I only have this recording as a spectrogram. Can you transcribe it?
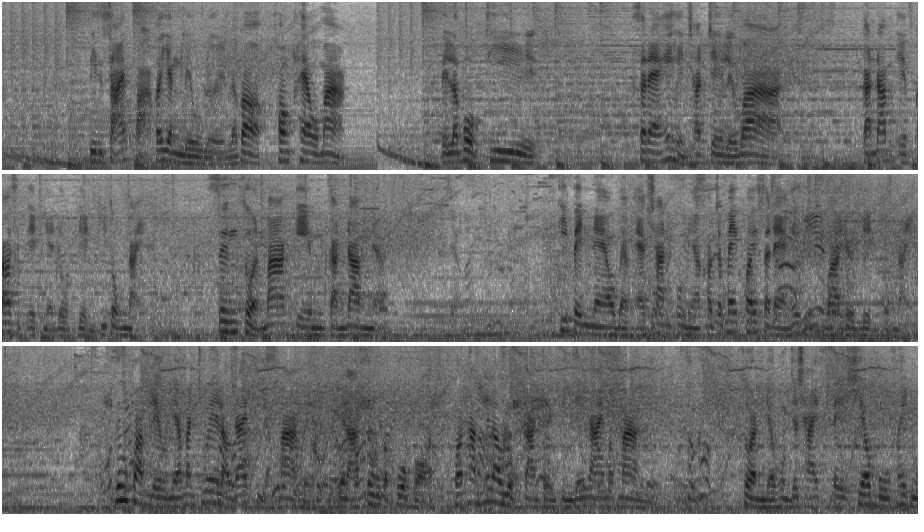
ๆบินซ้ายขวาก็ยังเร็วเลย แล้วก็คล่องแคล่วมาก เป็นระบบที่แสดงให้เห็นชัดเจนเลยว่ากันดั้ม F91 เนี่ยโดดเด่นที่ตรงไหน ซึ่งส่วนมากเกมกันดั้มเนี่ยที่เป็นแนวแบบแอคชั่นพวกนี้เขาจะไม่ค่อยแสดงให้เห็นว่าโดดเด่นตรงไหน ซึ่งความเร็วเนี้ยมันช่วยเราได้เปรียบมากเลย เวลาสู้กับพวกบอส เพราะทำให้เราหลบการโจมตีได้ง่ายมากๆเลย ส่วนเดี๋ยวผมจะใช้ Special Move ให้ดู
